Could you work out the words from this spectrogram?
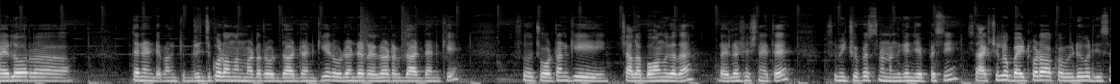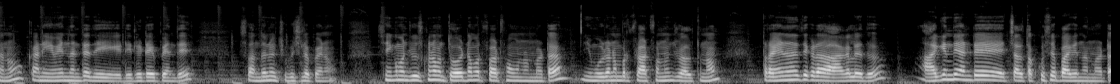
రైల్ ఓవర్ మనకి బ్రిడ్జ్ కూడా ఉందన్నమాట రోడ్ దాటడానికి రోడ్ అంటే రైల్వే ట్రాక్ దాటడానికి. సో చూడటానికి చాలా బాగుంది కదా రైల్వే స్టేషన్ అయితే. సో మీకు చూపిస్తున్నాను అందుకని చెప్పేసి. సో యాక్చువల్గా బయట కూడా ఒక వీడియో కూడా తీసాను కానీ ఏమైందంటే అది డిలీట్ అయిపోయింది. సో అందులో మీకు చూపించలేకపోయాను. సో ఇంకా మనం చూసుకున్నాం థర్డ్ నెంబర్ ప్లాట్ఫామ్ అనమాట ఈ మూడో నెంబర్ ప్లాట్ఫామ్ నుంచి వెళ్తున్నాం. ట్రైన్ అనేది ఇక్కడ ఆగలేదు. ఆగింది అంటే చాలా తక్కువసేపు ఆగింది అనమాట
